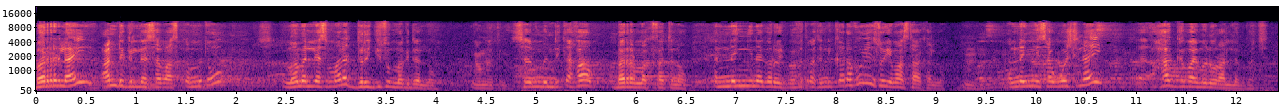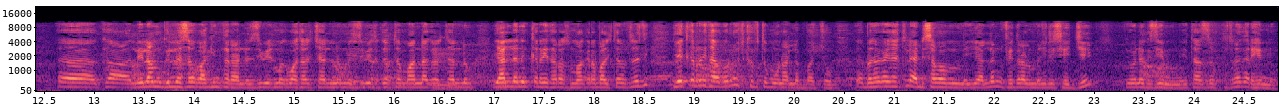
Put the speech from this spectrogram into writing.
በር ላይ አንድ ግለሰብ አስቀምጦ መመለስ ማለት ድርጅቱን መግደል ነው። ስም እንዲጠፋ በር መክፈት ነው። እነኚህ ነገሮች በፍጥነት እንዲቀረፉ ይህ ሰው የማስተካከል ነው። እነኚህ ሰዎች ላይ ሀግ ባይ መኖር አለበት። እ፣ ከሌላም ግለሰብ አግኝተናል። እዚህ ቤት መግባት አልቻልንም፣ እዚህ ቤት ገብተን ማናገር አልቻልንም፣ ያለንን ቅሬታ ራሱ ማቅረብ አልቻልንም። ስለዚህ የቅሬታ በሮች ክፍት መሆን አለባቸው። በነገራችን ላይ አዲስ አበባም እያለን ፌዴራል መጅሊስ ሄጄ የሆነ ጊዜም የታዘብኩት ነገር ይሄን ነው።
